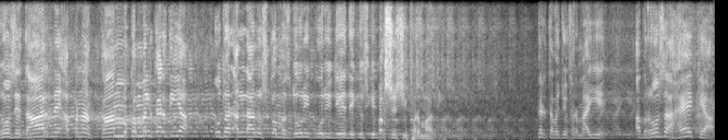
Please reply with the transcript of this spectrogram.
रोजेदार ने अपना काम मुकम्मल कर दिया। उधर अल्लाह ने उसको मजदूरी पूरी दे दे कि उसकी बख्शिशी फरमा दी। फिर तवज्जो फरमाइए, अब रोजा है क्या?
